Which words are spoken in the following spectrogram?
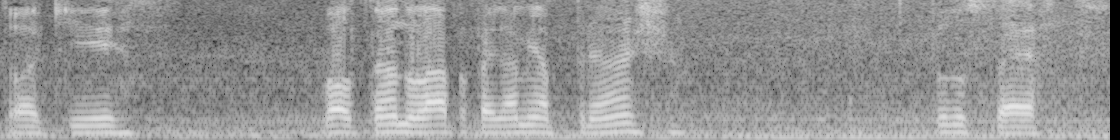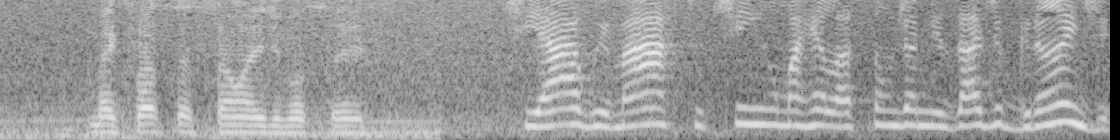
Tô aqui voltando lá para pegar minha prancha. Tudo certo. Como é que foi a sessão aí de vocês? Tiago e Márcio tinham uma relação de amizade grande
